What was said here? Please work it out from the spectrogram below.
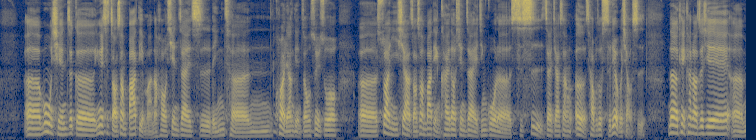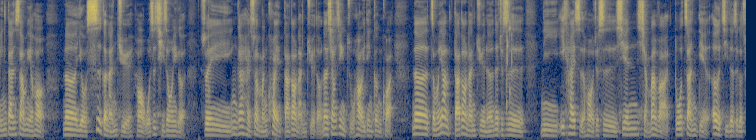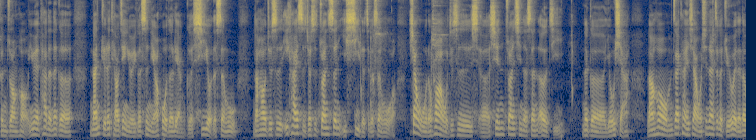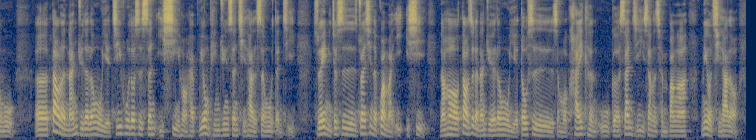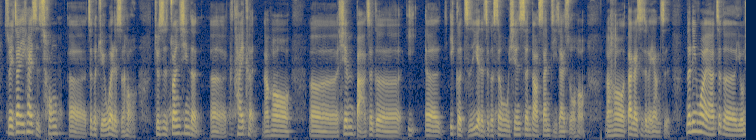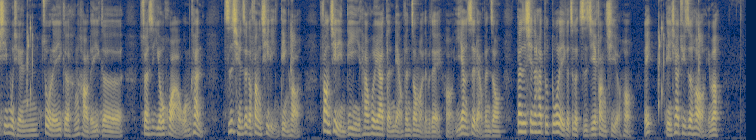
呃，目前这个因为是早上八点嘛，然后现在是凌晨快两点钟，所以说呃算一下，早上八点开到现在已经过了十四，再加上二，差不多十六个小时。那可以看到这些呃名单上面哈，那有四个男爵哈，我是其中一个。所以应该还算蛮快达到男爵的，那相信主号一定更快。那怎么样达到男爵呢？那就是你一开始哈，就是先想办法多占点二级的这个村庄哈，因为它的那个男爵的条件有一个是你要获得两个稀有的圣物，然后就是一开始就是专升一系的这个圣物。像我的话，我就是呃先专心的升二级那个游侠，然后我们再看一下我现在这个爵位的任务。呃，到了男爵的任务也几乎都是升一系哈，还不用平均升其他的圣物等级，所以你就是专心的灌满一一系，然后到这个男爵的任务也都是什么开垦五个三级以上的城邦啊，没有其他的哦。所以在一开始冲呃这个爵位的时候，就是专心的呃开垦，然后呃先把这个一呃一个职业的这个圣物先升到三级再说哈。然后大概是这个样子。那另外啊，这个游戏目前做了一个很好的一个算是优化。我们看之前这个放弃领地哈，放弃领地它会要等两分钟嘛，对不对？哈，一样是两分钟。但是现在它都多了一个这个直接放弃哦，哈，哎，点下去之后有没有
